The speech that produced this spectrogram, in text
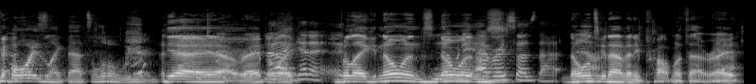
young boys like that, it's a little weird. yeah, yeah, right. But No, I like, get it. but like, no one's no one ever says that no one's gonna have any problem with that, right?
